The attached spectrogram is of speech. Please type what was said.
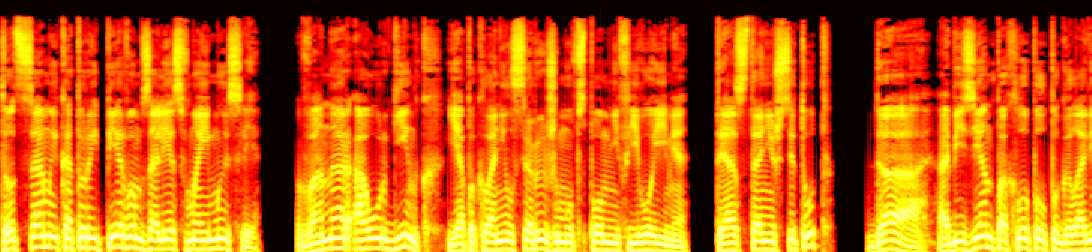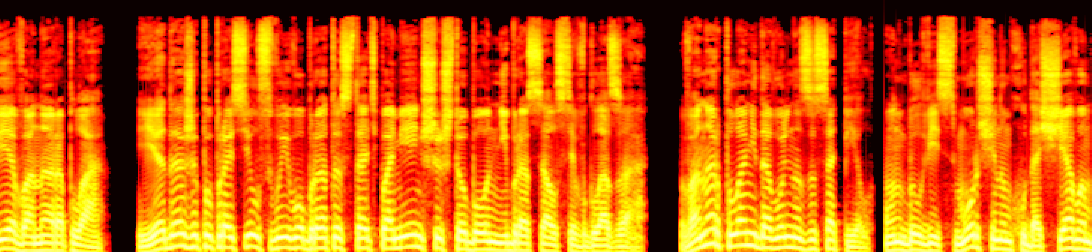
Тот самый, который первым залез в мои мысли. Ванар Аур Гинг, я поклонился рыжему, вспомнив его имя. «Ты останешься тут?» «Да», — обезьян похлопал по голове Ванара Пла. «Я даже попросил своего брата стать поменьше, чтобы он не бросался в глаза». Ванар Пла недовольно засопел. Он был весь сморщенным, худощавым,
